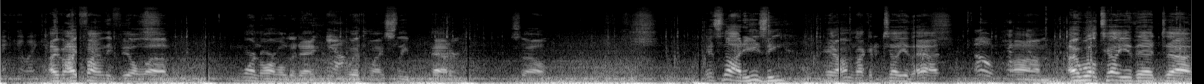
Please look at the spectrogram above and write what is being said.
I feel like it's. I, I finally feel uh, more normal today yeah. with my sleep pattern. So it's not easy. You know, I'm not going to tell you that. Oh, heck no. Um, I will tell you that uh,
